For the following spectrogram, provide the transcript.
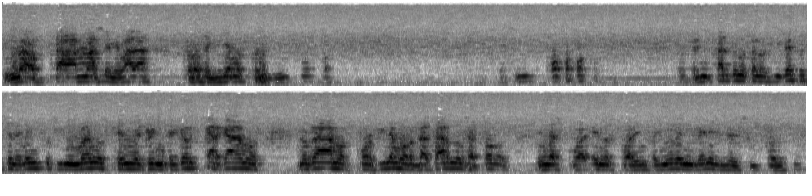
Una octava más elevada proseguíamos con el mismo paso. Así, poco a poco, enfrentándonos a los diversos elementos inhumanos que en nuestro interior cargábamos, lográbamos por fin amordazarnos a todos en, las, en los 49 niveles del subconsciente.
